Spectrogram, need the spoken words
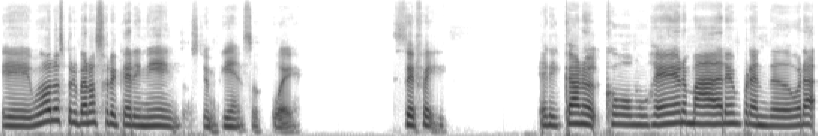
eh, uno de los primeros requerimientos, yo pienso, fue ser feliz. Erika, como mujer, madre, emprendedora,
